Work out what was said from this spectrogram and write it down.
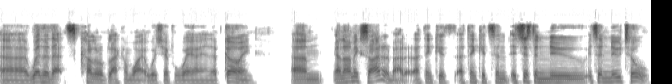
uh, whether that's color or black and white or whichever way I end up going. Um, and I'm excited about it. I think it's I think it's an it's just a new it's a new tool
